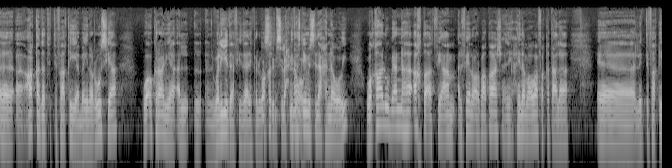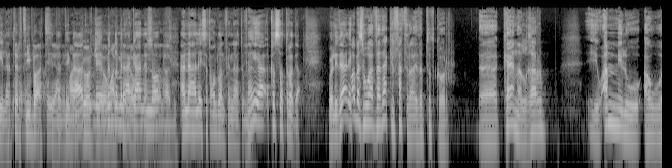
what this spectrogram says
آه عقدت اتفاقية بين روسيا وأوكرانيا الوليدة في ذلك الوقت تسليم السلاح النووي تسليم السلاح النووي وقالوا بأنها أخطأت في عام 2014 حينما وافقت على آه، الاتفاقية الترتيبات يعني الترتيبات من ضمنها كان إنه أنها ليست عضوا في الناتو فهي قصة ردع. ولذلك آه بس هو في ذاك الفترة إذا بتذكر آه كان الغرب يؤمل أو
